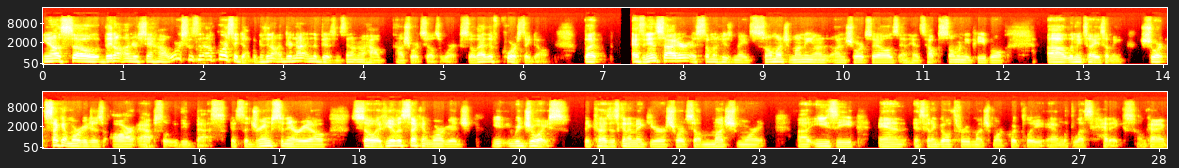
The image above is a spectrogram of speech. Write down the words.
You know, so they don't understand how it works. And Of course they don't, because they don't, they're not in the business. They don't know how, how short sales work. So that of course they don't. But as an insider, as someone who's made so much money on, on short sales and has helped so many people, uh, let me tell you something. Short second mortgages are absolutely the best. It's the dream scenario. So if you have a second mortgage, you rejoice because it's going to make your short sale much more uh, easy and it's going to go through much more quickly and with less headaches. Okay.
